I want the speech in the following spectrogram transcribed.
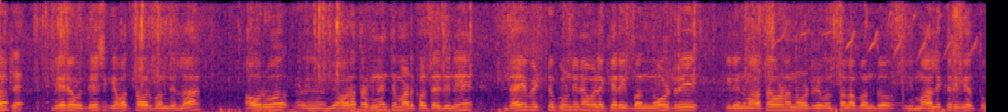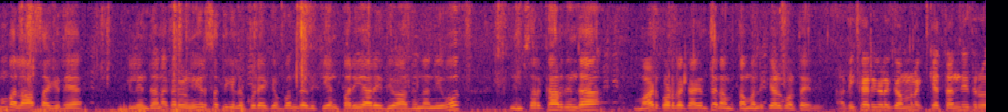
ಬೇರೆ ಉದ್ದೇಶಕ್ಕೆ ಯಾವತ್ತೂ ಅವ್ರು ಬಂದಿಲ್ಲ. ಅವರು ಅವ್ರ ಹತ್ರ ವಿನಂತಿ ಮಾಡ್ಕೊಳ್ತಾ ಇದ್ದೀನಿ ದಯವಿಟ್ಟು ಗುಂಡಿನ ಒಳಗೆ ಕೆರೆಗೆ ಬಂದು ನೋಡ್ರಿ ಇಲ್ಲಿನ ವಾತಾವರಣ ನೋಡ್ರಿ ಒಂದ್ಸಲ ಬಂದು ಈ ಮಾಲೀಕರಿಗೆ ತುಂಬ ಲಾಸ್ ಆಗಿದೆ. ಇಲ್ಲಿನ ದನಕರು ನೀರು ಸತ್ತಿಗಿಲ್ಲ ಕುಡಿಯೋಕ್ಕೆ ಬಂದು ಅದಕ್ಕೆ ಏನು ಪರಿಹಾರ ಇದೆಯೋ ಅದನ್ನು ನೀವು ನಿಮ್ಮ ಸರ್ಕಾರದಿಂದ ಮಾಡಿಕೊಡ್ಬೇಕಾಗಂತ ನಮ್ಮ ತಮ್ಮಲ್ಲಿ ಕೇಳ್ಕೊಳ್ತಾ ಇದ್ದೀವಿ ಅಧಿಕಾರಿಗಳ ಗಮನಕ್ಕೆ ತಂದಿದ್ರು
